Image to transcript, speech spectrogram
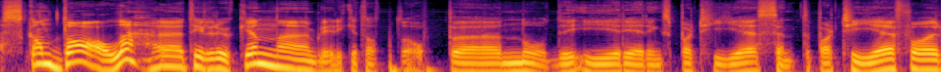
skandale uh, tidligere uken, uh, blir ikke tatt opp nådig i regjeringspartiet Senterpartiet for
